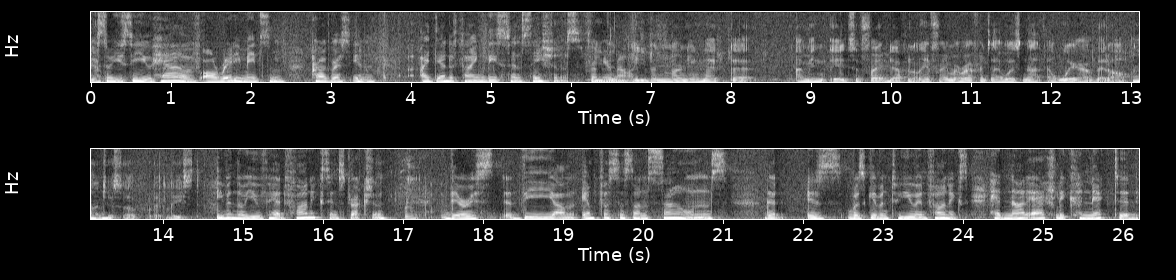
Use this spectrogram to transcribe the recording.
Yeah. So you see, you have already made some progress in Yeah. identifying these sensations from even, your mouth. Even learning that, that I mean, it's a frame, definitely a frame of reference I was not aware of at all, Mm-hmm. conscious of at least. Even though you've had phonics instruction, Right. there is the um, emphasis on sounds that is was given to you in phonics had not actually connected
